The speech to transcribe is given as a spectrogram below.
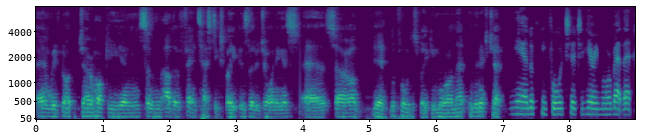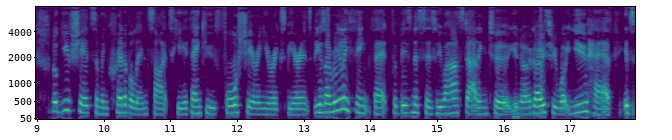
and we've got Joe Hockey and some other fantastic speakers that are joining us. Uh, so, yeah, look forward to speaking more on that in the next chat. Yeah, looking forward to, to hearing more about that. Look, you've shared some incredible insights here. Thank you for sharing your experience because I really think that for businesses who are starting to, you know, go through what you have, it's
